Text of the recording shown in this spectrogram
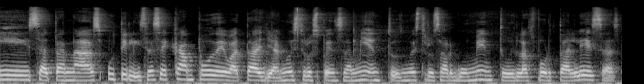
y Satanás utiliza ese campo de batalla, nuestros pensamientos, nuestros argumentos, las fortalezas,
